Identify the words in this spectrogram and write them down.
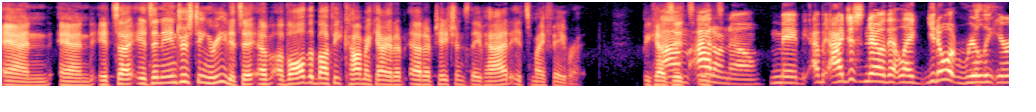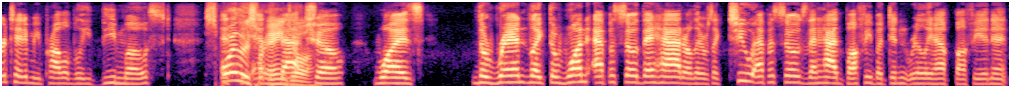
And and it's a it's an interesting read. It's a, of, of all the Buffy comic adap- adaptations they've had, it's my favorite because Um, it's, I don't know. Maybe. I mean, I just know that like you know what really irritated me probably the most. spoilers the for Angel. That show was the ran like the one episode they had, or there was like two episodes that had Buffy but didn't really have Buffy in it,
